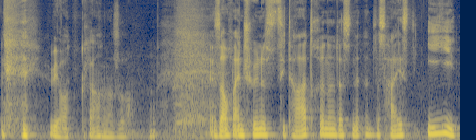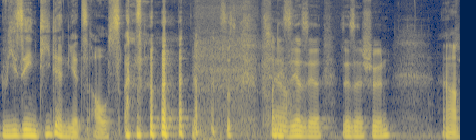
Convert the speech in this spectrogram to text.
Ja, klar. Immer so. Es ist auch ein schönes Zitat drin, das, das heißt, I, wie sehen die denn jetzt aus? Also, das ist, fand ich Tja. sehr, sehr, sehr, sehr schön. Ja.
